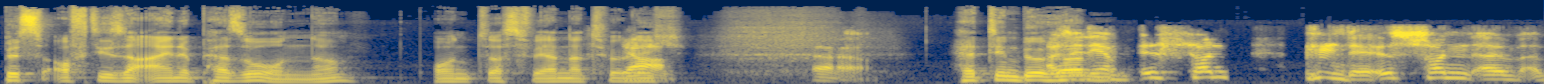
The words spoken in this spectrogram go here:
bis auf diese eine Person. Ne? Und das wäre natürlich, ja. Ja. hätte den Behörden... Also der ist schon, der ist schon, äh,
